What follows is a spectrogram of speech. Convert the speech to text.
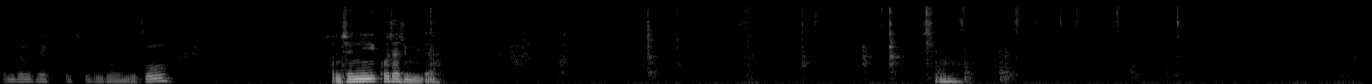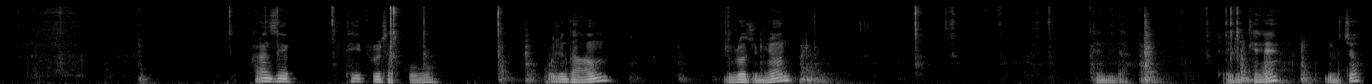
검정색 스위치를 위로 올리고 천천히 꽂아줍니다. 그래서 파란색 테이프를 잡고 꽂은 다음 눌러주면 됩니다. 자, 이렇게 눌렀죠?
